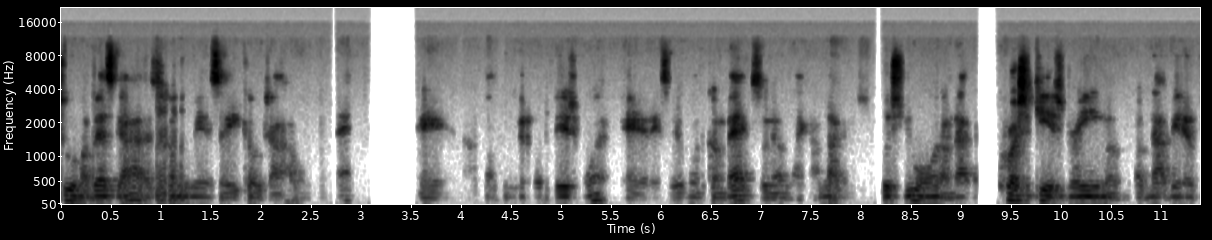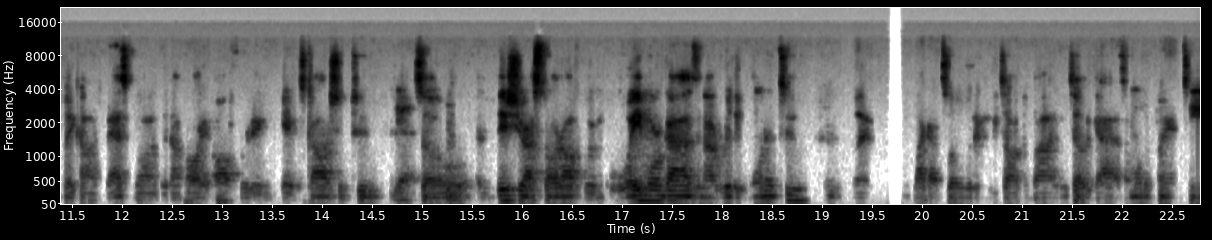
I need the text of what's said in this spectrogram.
two of my best guys uh-huh. come to me and say, "Coach, I, I want to come back," and I thought we were going to go to Division One, and they said they want to come back. So then I'm like, I'm not going to push you on. I'm not going to crush a kid's dream of, of not being able to play college basketball that I've already offered and gave a scholarship to. Yeah. So this year I started off with way more guys than I really wanted to, but like I told we talked about it. We tell the guys, I'm only playing 10,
